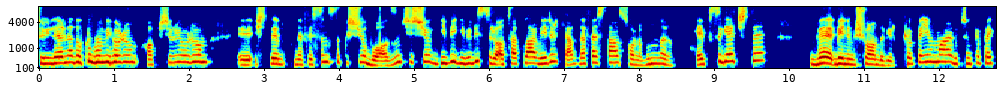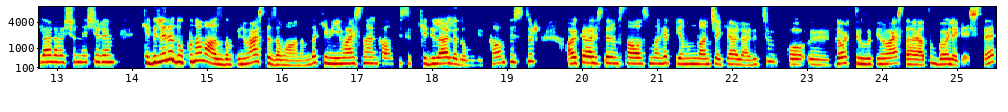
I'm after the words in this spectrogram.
tüylerine dokunamıyorum, hapşırıyorum e, işte nefesim sıkışıyor, boğazım şişiyor gibi gibi bir sürü ataklar verirken nefesten sonra bunların hepsi geçti ve benim şu anda bir köpeğim var. Bütün köpeklerle haşır neşirim. Kedilere dokunamazdım üniversite zamanımda ki Mimar Sinan kampüsü kedilerle dolu bir kampüstür. Arkadaşlarım sağ olsunlar hep yanımdan çekerlerdi. Tüm o e, 4 yıllık üniversite hayatım böyle geçti.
